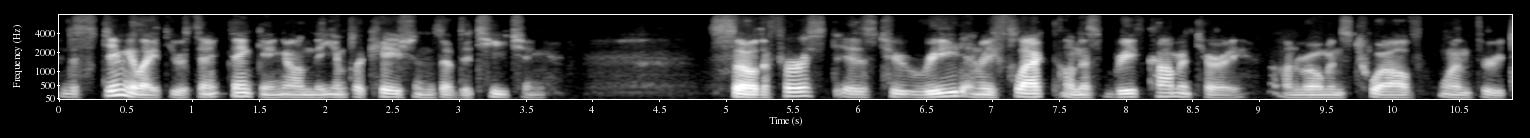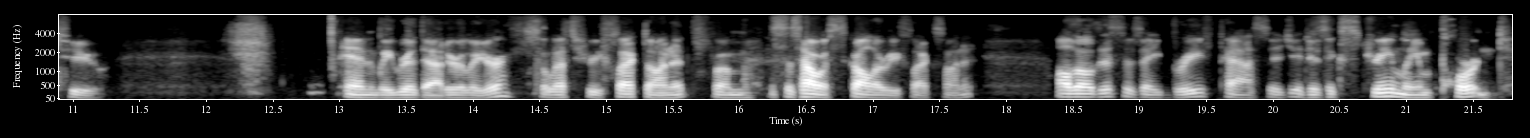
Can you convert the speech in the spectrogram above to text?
and to stimulate your th- thinking on the implications of the teaching. So, the first is to read and reflect on this brief commentary on Romans 12 1 through 2. And we read that earlier. So, let's reflect on it from this is how a scholar reflects on it. Although this is a brief passage, it is extremely important.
